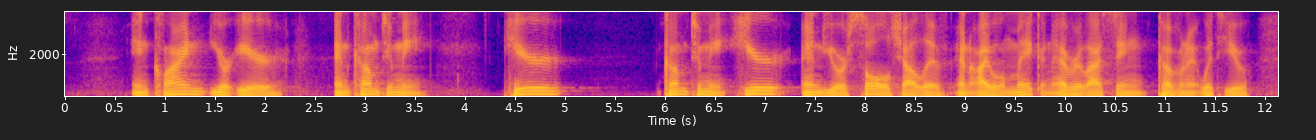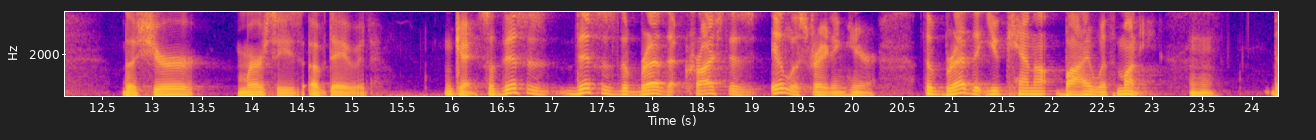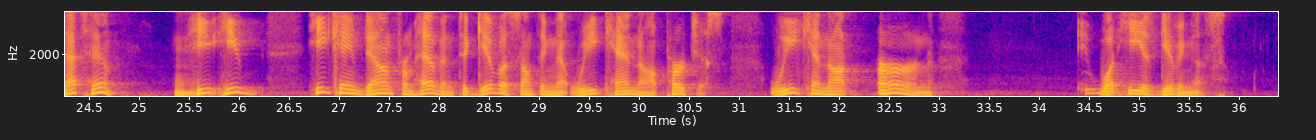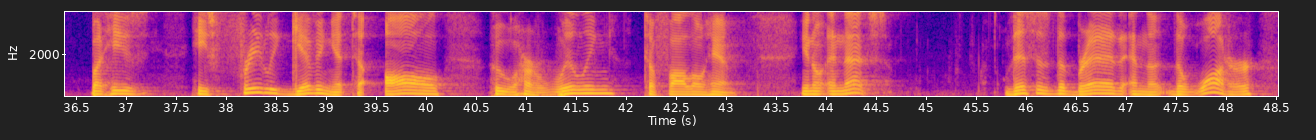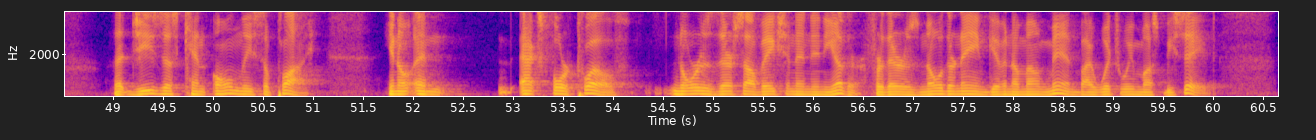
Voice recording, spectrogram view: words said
Incline your ear and come to me. Hear, come to me. Here, and your soul shall live, and I will make an everlasting covenant with you. The sure mercies of David. Okay, so this is this is the bread that Christ is illustrating here. The bread that you cannot buy with money. Mm-hmm. That's him. Mm-hmm. He he he came down from heaven to give us something that we cannot purchase. We cannot earn what he is giving us. But he's he's freely giving it to all who are willing to follow him. You know, and that's this is the bread and the, the water that Jesus can only supply. You know, and Acts 4:12, nor is there salvation in any other, for there is no other name given among men by which we must be saved.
